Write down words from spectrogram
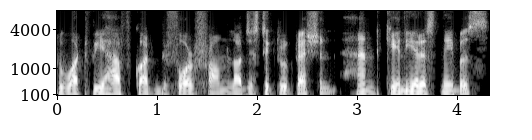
to what we have got before from logistic regression and k nearest neighbors.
